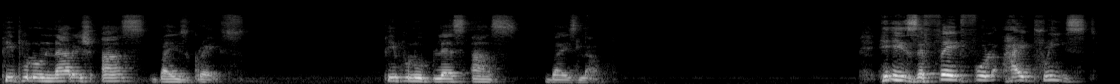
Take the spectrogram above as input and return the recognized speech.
People who nourish us by His grace. People who bless us by His love. He is a faithful high priest,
